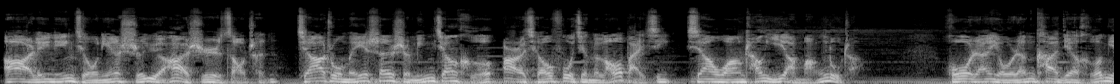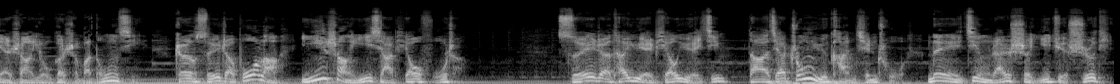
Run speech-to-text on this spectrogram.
二零零九年十月二十日早晨，家住眉山市岷江河二桥附近的老百姓像往常一样忙碌着。忽然有人看见河面上有个什么东西，正随着波浪一上一下漂浮着。随着它越飘越近，大家终于看清楚，那竟然是一具尸体。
